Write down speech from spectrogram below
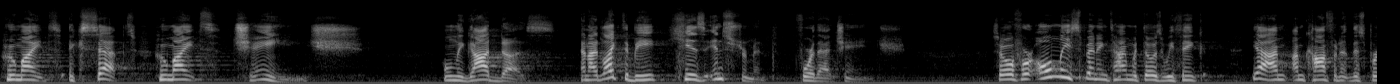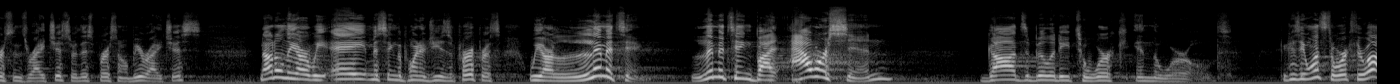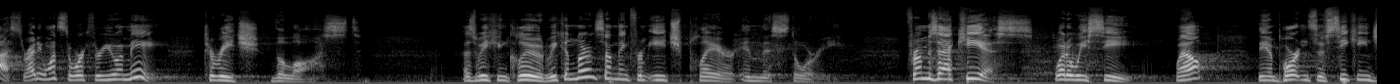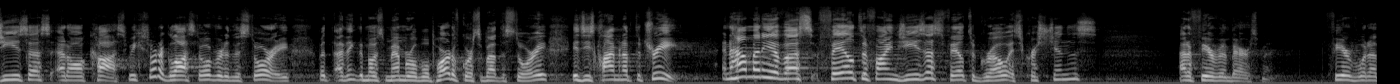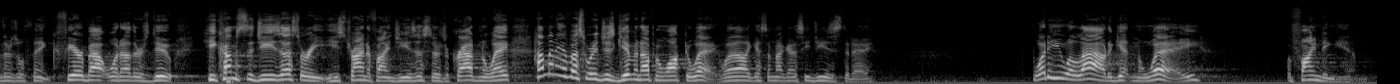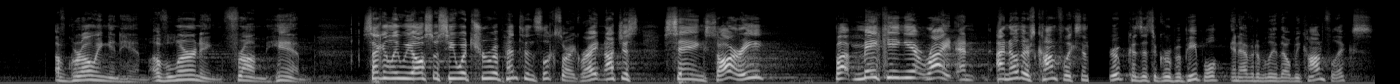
who might accept, who might change. Only God does. And I'd like to be his instrument for that change. So if we're only spending time with those we think, yeah, I'm, I'm confident this person's righteous or this person will be righteous, not only are we, A, missing the point of Jesus' purpose, we are limiting, limiting by our sin God's ability to work in the world. Because he wants to work through us, right? He wants to work through you and me to reach the lost. As we conclude, we can learn something from each player in this story. From Zacchaeus, what do we see? Well, the importance of seeking Jesus at all costs. We sort of glossed over it in the story, but I think the most memorable part, of course, about the story is he's climbing up the tree. And how many of us fail to find Jesus, fail to grow as Christians out of fear of embarrassment? Fear of what others will think, fear about what others do. He comes to Jesus, or he, he's trying to find Jesus. There's a crowd in the way. How many of us would have just given up and walked away? Well, I guess I'm not going to see Jesus today. What do you allow to get in the way of finding him? Of growing in Him, of learning from Him. Secondly, we also see what true repentance looks like, right? Not just saying sorry, but making it right. And I know there's conflicts in the group because it's a group of people. Inevitably, there'll be conflicts.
